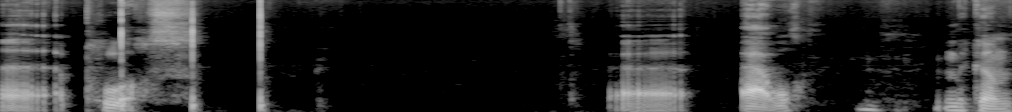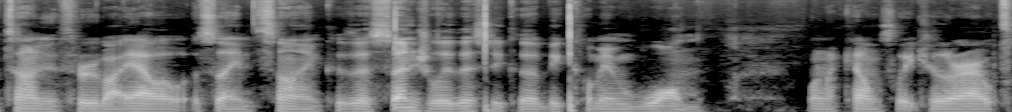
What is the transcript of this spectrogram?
uh, plus uh, L. Become times through by L at the same time because essentially this is going to be becoming 1 when I cancel each other out.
